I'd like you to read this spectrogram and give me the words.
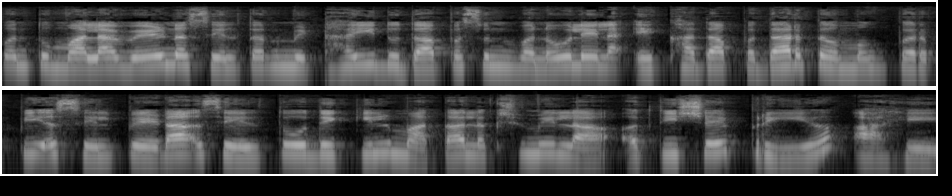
पण तुम्हाला वेळ नसेल तर मिठाई दुधापासून बनवलेला एखादा पदार्थ मग बर्फी असेल पेढा असेल तो देखील माता लक्ष्मीला अतिशय प्रिय आहे.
